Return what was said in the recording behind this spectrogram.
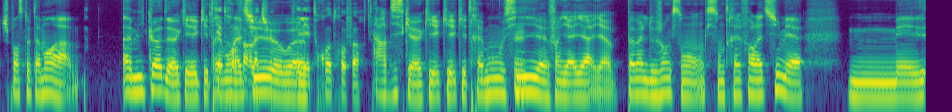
je pense notamment à à Micode euh, qui est, qui est très est bon là-dessus ou, euh, Il est trop trop fort. Hard Disk euh, qui est, qui, est, qui est très bon aussi. Mm. Enfin, il y a, il y, a, y a pas mal de gens qui sont, qui sont très forts là-dessus, mais, mais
